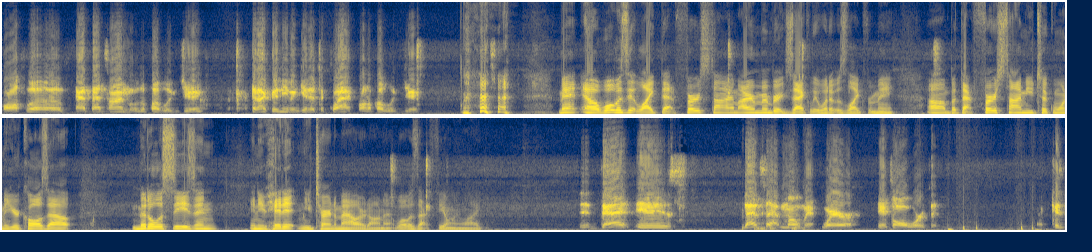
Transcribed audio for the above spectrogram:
off of at that time it was a public jig, and I couldn't even get it to quack on a public jig. Man, uh, what was it like that first time? I remember exactly what it was like for me. Um, but that first time you took one of your calls out, middle of season, and you hit it and you turned a mallard on it. What was that feeling like? That is, that's that moment where it's all worth it because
